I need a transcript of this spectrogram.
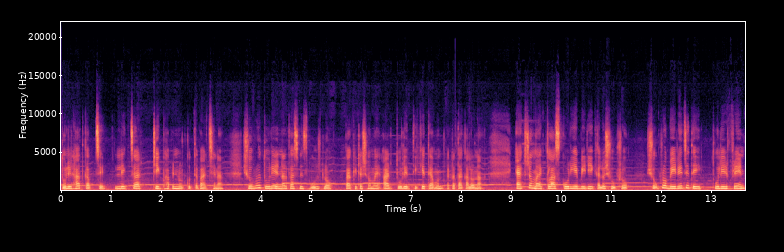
তুলির হাত কাঁপছে। লেকচার ঠিকভাবে নোট করতে পারছে না। শুভ্র তুলির নার্ভাসনেস বুঝলো। বাকিটা সময় আর তুলির দিকে তেমন একটা তাকালো না। এক সময় ক্লাস করিয়ে বেরিয়ে গেল শুভ্র। শুভ্র বেরিয়ে যেতেই তুলির ফ্রেন্ড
